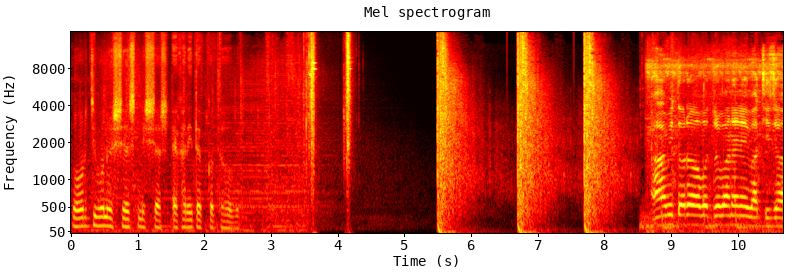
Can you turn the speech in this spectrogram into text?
তোর জীবনের শেষ নিঃশ্বাস এখানেই ত্যাগ করতে হবে। আমি তোর অভদ্র বানাই নাই বাঁচি যা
